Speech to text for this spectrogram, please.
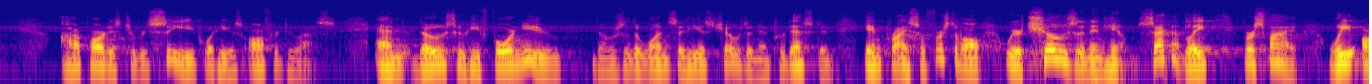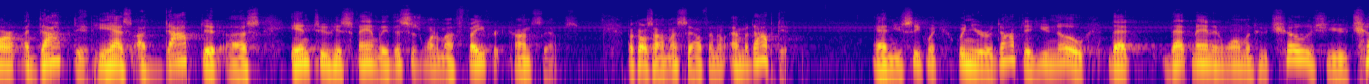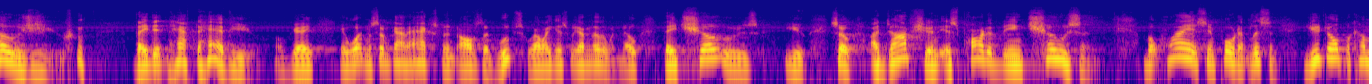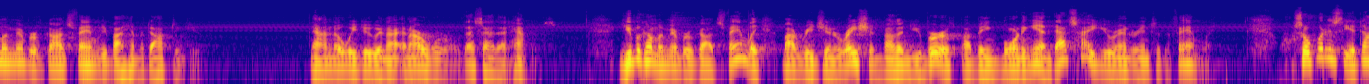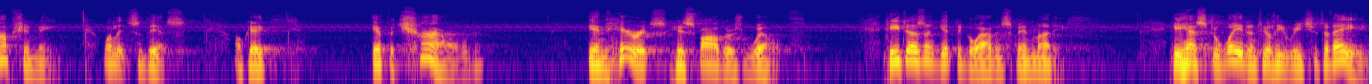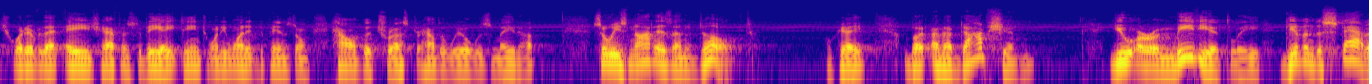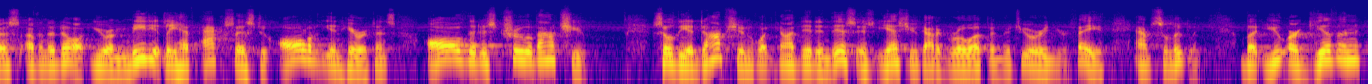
Our part is to receive what He has offered to us. And those who He foreknew, those are the ones that he has chosen and predestined in Christ. So, first of all, we're chosen in him. Secondly, verse 5, we are adopted. He has adopted us into his family. This is one of my favorite concepts because I myself am adopted. And you see, when, when you're adopted, you know that that man and woman who chose you chose you. they didn't have to have you, okay? It wasn't some kind of accident, all of a sudden, whoops, well, I guess we got another one. No, they chose you. So adoption is part of being chosen. But why it's important, listen, you don't become a member of God's family by Him adopting you. Now, I know we do in our, in our world. That's how that happens. You become a member of God's family by regeneration, by the new birth, by being born again. That's how you enter into the family. So, what does the adoption mean? Well, it's this. Okay? If a child inherits his father's wealth, he doesn't get to go out and spend money. He has to wait until he reaches of age, whatever that age happens to be 18, 21, it depends on how the trust or how the will was made up. So he's not as an adult, okay? But an adoption, you are immediately given the status of an adult. You immediately have access to all of the inheritance, all that is true about you. So the adoption, what God did in this is yes, you got to grow up and mature in your faith, absolutely. But you are given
